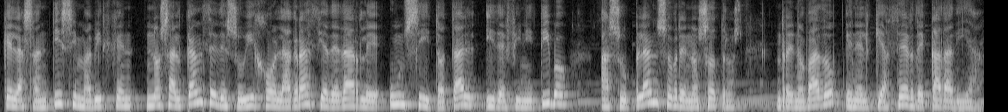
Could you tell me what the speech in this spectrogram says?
Que la Santísima Virgen nos alcance de su Hijo la gracia de darle un sí total y definitivo a su plan sobre nosotros, renovado en el quehacer de cada día.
